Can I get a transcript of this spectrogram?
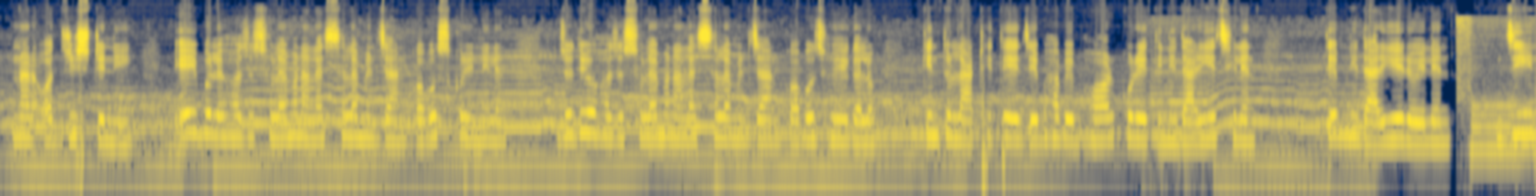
আপনার অদৃষ্টে নেই। এই বলে হজরত সুলাইমান আলাইসাল্লামের যান কবজ করে নিলেন। যদিও হজরত সুলাইমান আলাইসাল্লামের যান কবজ হয়ে গেল কিন্তু লাঠিতে যেভাবে ভর করে তিনি দাঁড়িয়েছিলেন, তেমনি দাঁড়িয়ে রইলেন। জিন,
